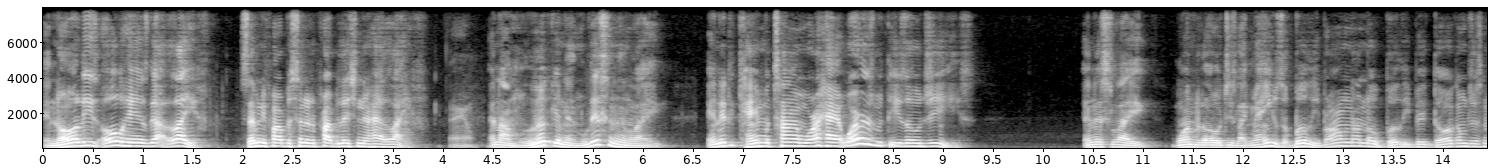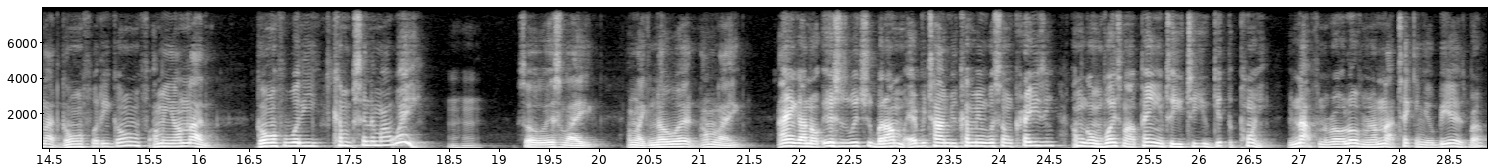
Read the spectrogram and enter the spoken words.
And all these old heads got life. 75% of the population there had life. Damn. And I'm looking and listening like, and it came a time where I had words with these OGs. And it's like, one of the OGs like, man, he was a bully, bro. I'm not no bully, big dog. I'm just not going for what he going for. I mean, I'm not going for what he come sending my way. Mm-hmm. So it's like, I'm like, you know what? I'm like, I ain't got no issues with you, but I'm every time you come in with something crazy, I'm gonna voice my opinion to you till you get the point. You're not finna roll over, and I'm not taking your BS, bro.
